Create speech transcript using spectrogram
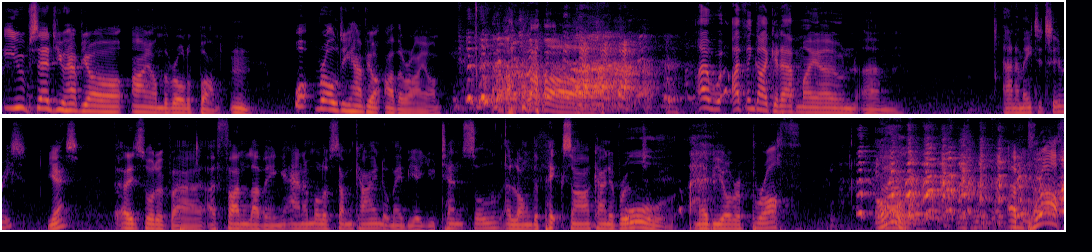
you've said you have your eye on the role of Bond. Mm. What role do you have your other eye on? I, w- I think I could have my own um, animated series. Yes? A sort of uh, a fun-loving animal of some kind, or maybe a utensil along the Pixar kind of route. Oh. Maybe you're a broth. Oh. a broth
